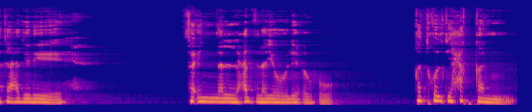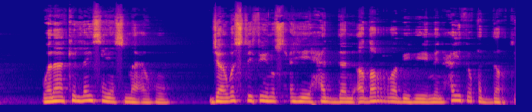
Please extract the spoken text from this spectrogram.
تعدليه. فإن العدل يولعه. قد قلت حقا ولكن ليس يسمعه. جاوزت في نصحه حدا أضر به من حيث قدرت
